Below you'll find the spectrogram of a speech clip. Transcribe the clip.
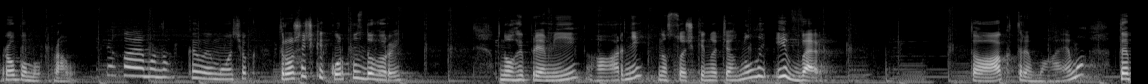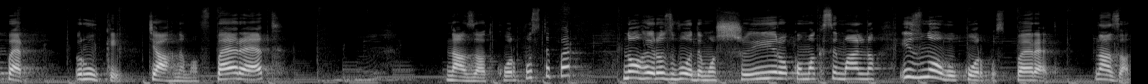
Робимо вправу. Лягаємо на килимочок, трошечки корпус догори. Ноги прямі, гарні, носочки натягнули і вверх. Так, тримаємо. Тепер руки тягнемо вперед. Назад корпус тепер. Ноги розводимо широко, максимально. І знову корпус вперед. Назад.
